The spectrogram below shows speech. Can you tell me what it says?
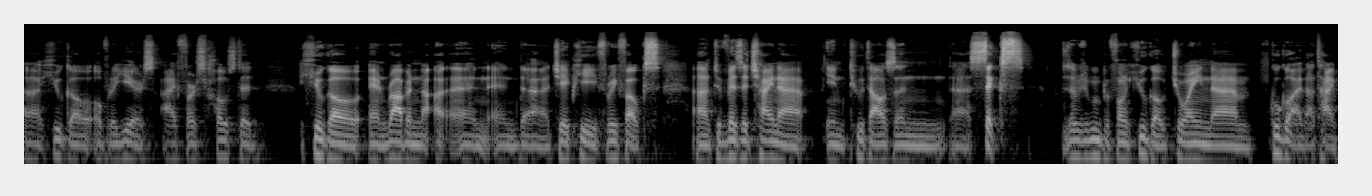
uh, Hugo over the years. I first hosted Hugo and Robin uh, and and uh, JP, three folks, uh, to visit China in 2006. So even before Hugo joined um, Google at that time,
